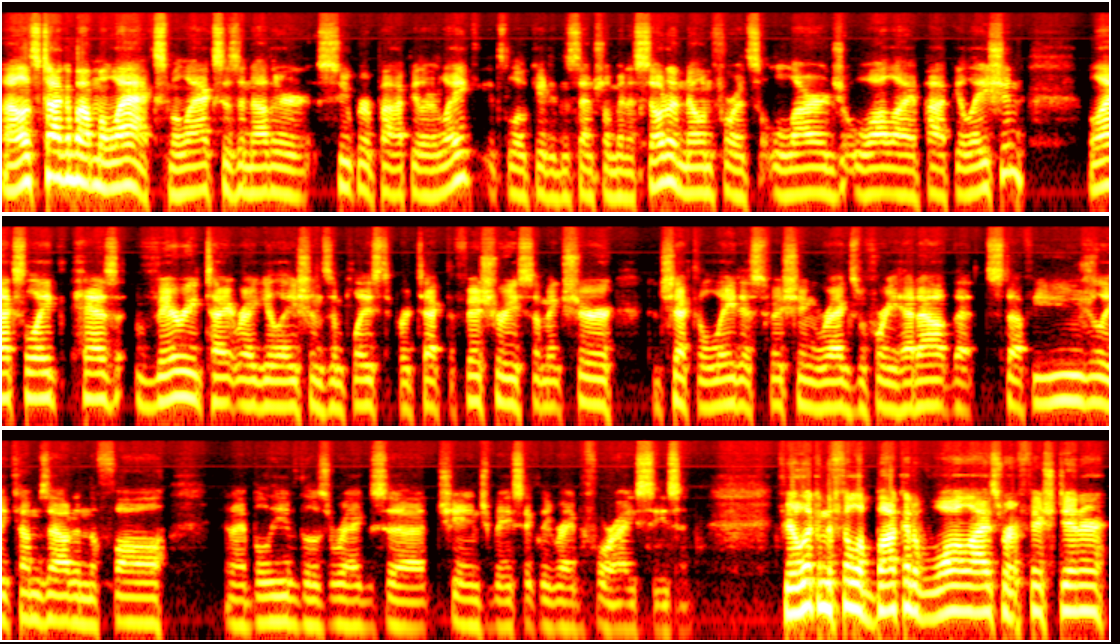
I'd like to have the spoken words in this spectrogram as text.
Uh, let's talk about Mille Lacs. Mille Lacs is another super popular lake. It's located in central Minnesota, known for its large walleye population. Mille Lacs Lake has very tight regulations in place to protect the fishery, so make sure to check the latest fishing regs before you head out. That stuff usually comes out in the fall, and I believe those regs uh, change basically right before ice season. If you're looking to fill a bucket of walleyes for a fish dinner,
